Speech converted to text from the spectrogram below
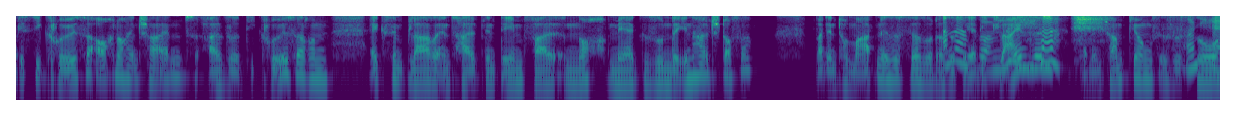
ist die Größe auch noch entscheidend. Also die größeren Exemplare enthalten in dem Fall noch mehr gesunde Inhaltsstoffe. Bei den Tomaten ist es ja so, dass Andersrum. es eher die kleinen sind. Bei den Champignons ist es okay. so,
